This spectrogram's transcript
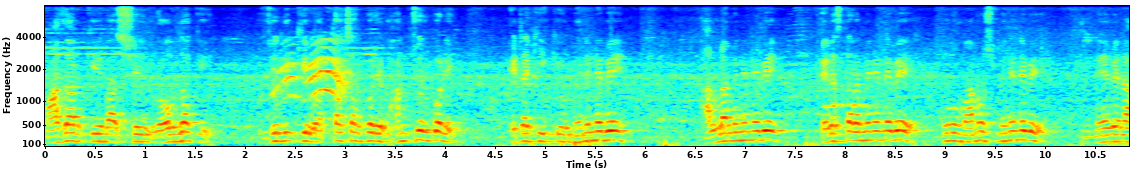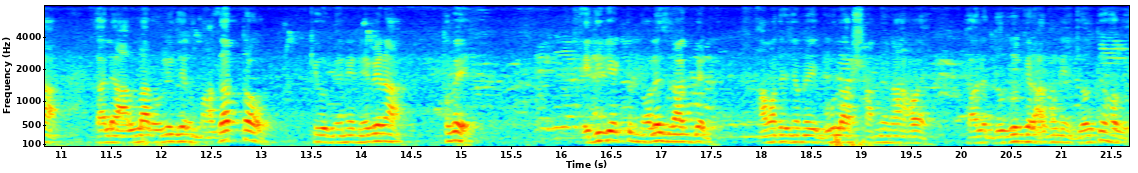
মাজারকে বা সেই রওজাকে যদি কেউ অত্যাচার করে, ভাঙচুর করে, এটা কি কেউ মেনে নেবে? আল্লাহ মেনে নেবে? ফেরেস্তারা মেনে নেবে? কোনো মানুষ মেনে নেবে? নেবে না। তাহলে আল্লাহর অলিদের মাজারটাও কেউ মেনে নেবে না। তবে এদিকে একটু নলেজ রাখবেন। আমাদের যেন এই ভুল আর সামনে না হয়, তাহলে দুদকের আগুনে জ্বলতে হবে।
